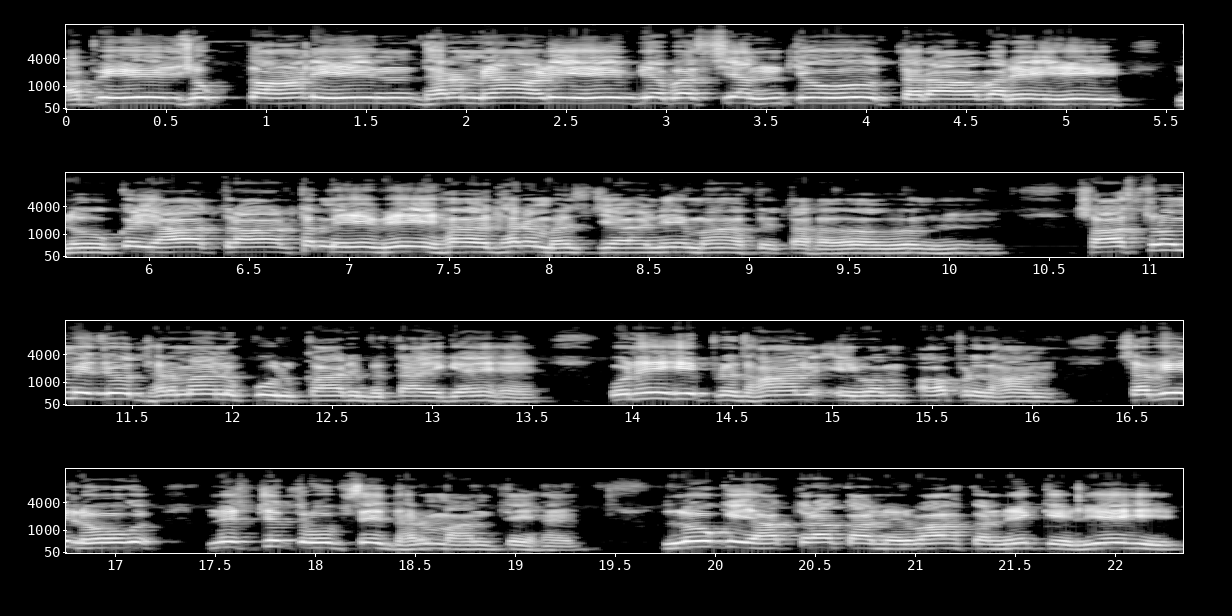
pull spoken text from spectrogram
अपिजुक्ता धर्म्याणे व्यवस्योत्तरावरे लोकयात्रार्थमेवेह धर्म से निम शास्त्रों में जो धर्मानुकूल कार्य बताए गए हैं, उन्हें ही प्रधान एवं अप्रधान सभी लोग निश्चित रूप से धर्म मानते हैं। लोक यात्रा का निर्वाह करने के लिए ही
